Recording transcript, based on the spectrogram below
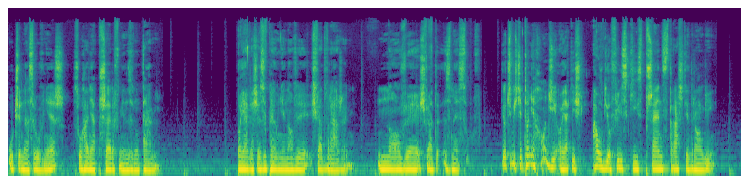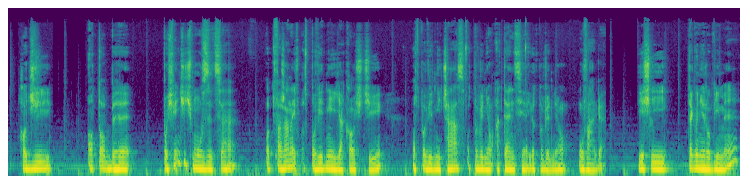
uczy nas również słuchania przerw między nutami. Pojawia się zupełnie nowy świat wrażeń, nowy świat zmysłów. I oczywiście to nie chodzi o jakiś audiofilski sprzęt strasznie drogi. Chodzi o to, by poświęcić muzyce odtwarzanej w odpowiedniej jakości odpowiedni czas, odpowiednią atencję i odpowiednią uwagę. Jeśli tego nie robimy,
